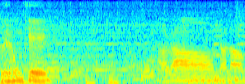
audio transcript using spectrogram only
Leong K Around dalam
